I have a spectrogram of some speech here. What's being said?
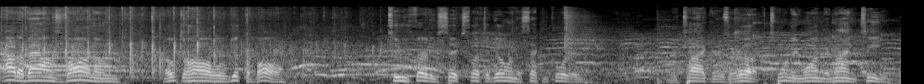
Out of bounds, Varnum. Oktaha will get the ball. 2.36 left to go in the second quarter. The Tigers are up 21 to 19.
